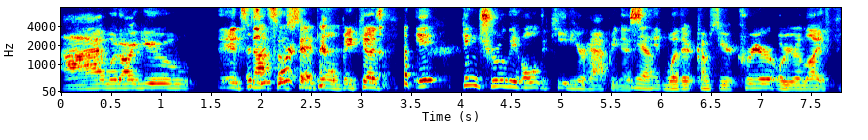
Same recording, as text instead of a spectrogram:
I would argue it's, it's not important. so simple because it can truly hold the key to your happiness, yeah. whether it comes to your career or your life.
